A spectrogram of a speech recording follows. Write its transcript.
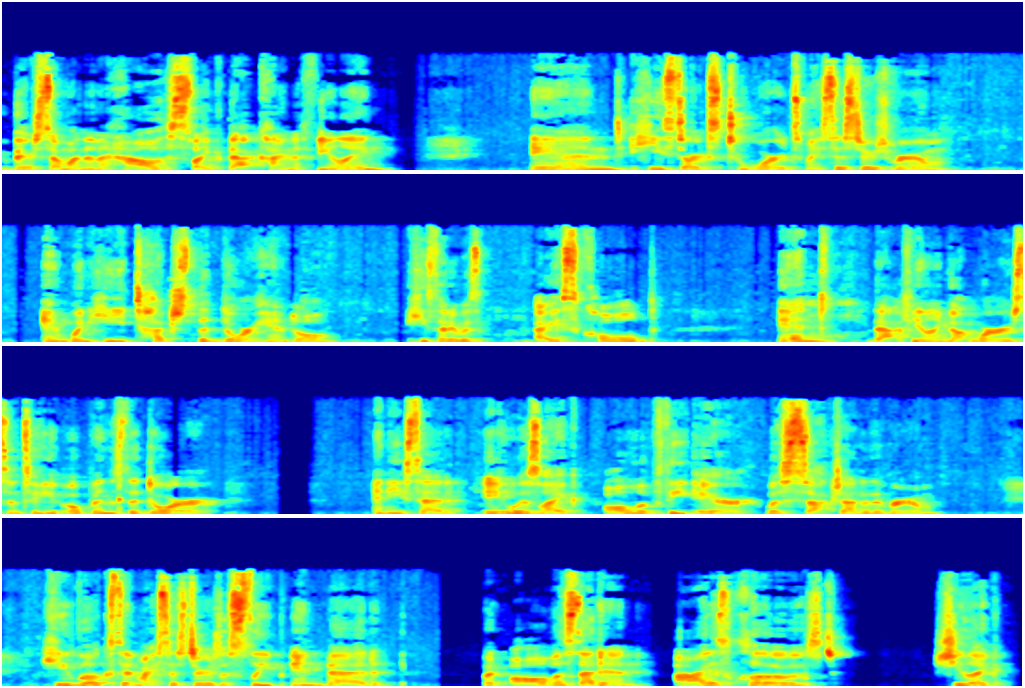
There's someone in the house, like that kind of feeling. And he starts towards my sister's room and when he touched the door handle, he said it was ice cold. And oh. that feeling got worse. And so he opens the door and he said it was like all of the air was sucked out of the room. He looks and my sister is asleep in bed. But all of a sudden, eyes closed, she like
